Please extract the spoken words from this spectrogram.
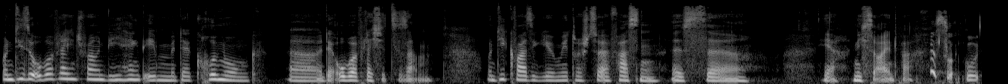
Und diese Oberflächenspannung, die hängt eben mit der Krümmung äh, der Oberfläche zusammen. Und die quasi geometrisch zu erfassen, ist äh, ja, nicht so einfach. War gut.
